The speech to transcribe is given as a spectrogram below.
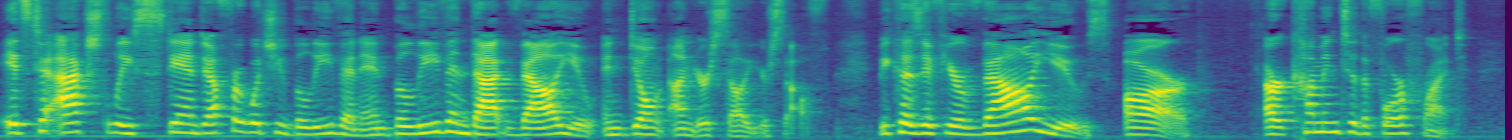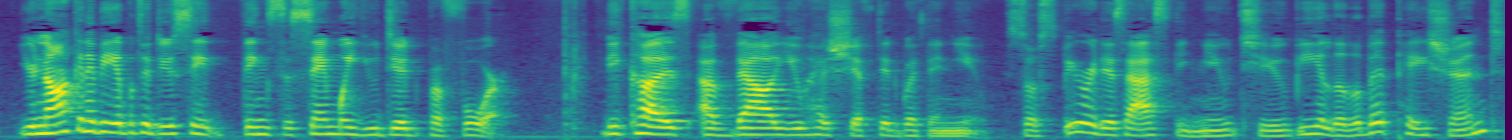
It's to actually stand up for what you believe in and believe in that value and don't undersell yourself. Because if your values are are coming to the forefront. You're not going to be able to do things the same way you did before because a value has shifted within you. So, Spirit is asking you to be a little bit patient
